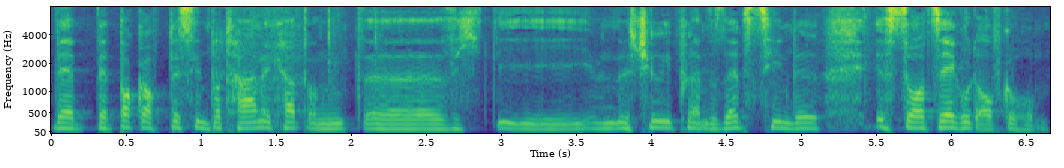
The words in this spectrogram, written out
Wer, wer Bock auf ein bisschen Botanik hat und äh, sich die eine Chili-Pflanze selbst ziehen will, ist dort sehr gut aufgehoben.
